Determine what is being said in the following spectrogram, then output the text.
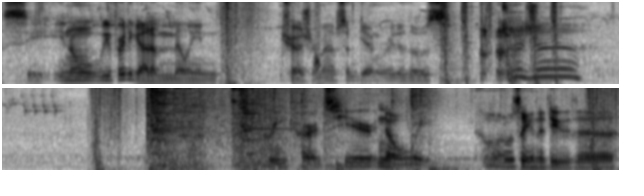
see. You know, we've already got a million treasure maps. I'm getting rid of those. Treasure. green cards here. No, wait. What was I gonna do? The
